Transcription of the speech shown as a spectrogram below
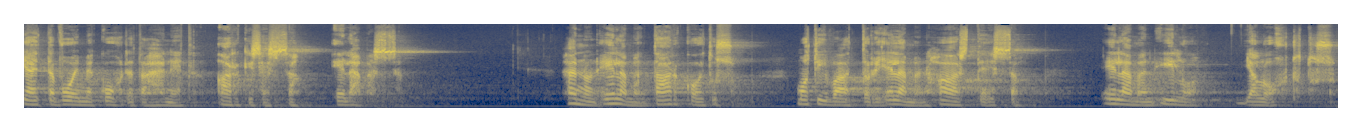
ja että voimme kohdata hänet arkisessa elämässä. Hän on elämän tarkoitus, motivaattori elämän haasteissa, elämän ilo ja lohdutus.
